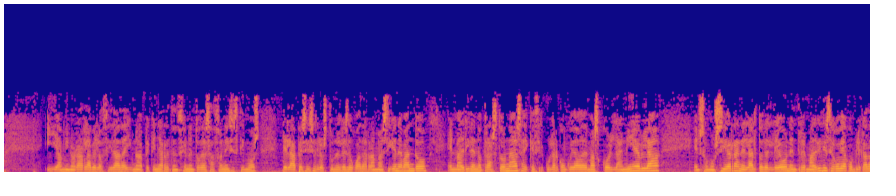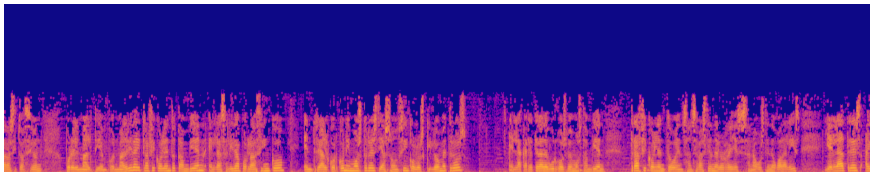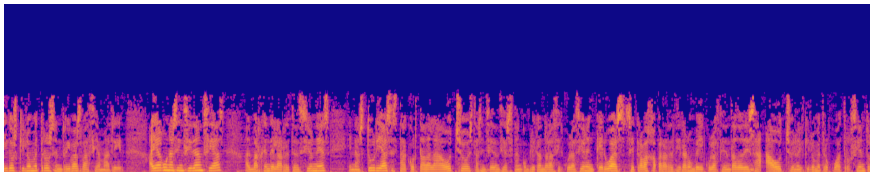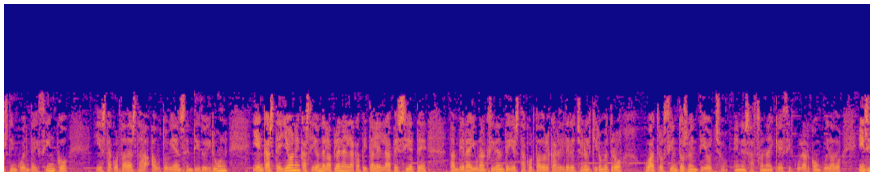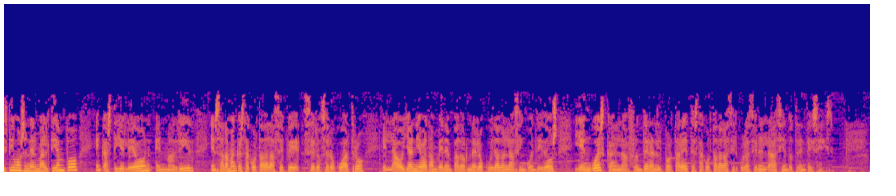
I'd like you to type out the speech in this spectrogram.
y aminorar la velocidad. Hay una pequeña retención en toda esa zona, insistimos, de la AP6 en los túneles de Guadarrama. Sigue nevando en Madrid en otras zonas, hay que circular con cuidado además con la niebla. En Somosierra, en el Alto del León, entre Madrid y Segovia, complicada la situación por el mal tiempo. En Madrid hay tráfico lento también en la salida por la 5 entre Alcorcón y Móstoles, ya son 5 los kilómetros. En la carretera de Burgos vemos también tráfico lento en San Sebastián de los Reyes y San Agustín de Guadalís. Y en la A3 hay dos kilómetros en Rivas hacia Madrid. Hay algunas incidencias al margen de las retenciones. En Asturias está cortada la A8. Estas incidencias están complicando la circulación. En Queruás se trabaja para retirar un vehículo accidentado de esa A8 en el kilómetro 455 y está cortada esta autovía en sentido Irún. Y en Castellón, en Castellón de la Plana, en la capital, en la AP7, también hay un accidente y está cortado el carril derecho en el kilómetro 428 en esa zona. Hay que circular con cuidado. Insistimos en el mal tiempo, en Castilla y León, en Madrid, en Salamanca está cortada la CP 004, en La Hoya nieva también en Padornelo, cuidado en la 52 y en Huesca, en la frontera, en el Portalet, está cortada la circulación en la 136.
